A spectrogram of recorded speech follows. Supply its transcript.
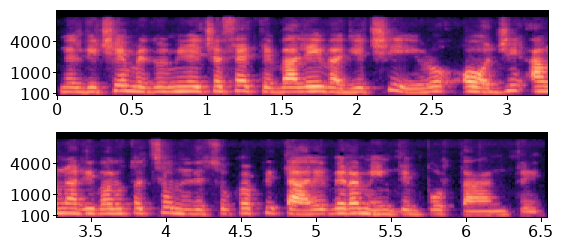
nel dicembre 2017 valeva 10 euro, oggi ha una rivalutazione del suo capitale veramente importante.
